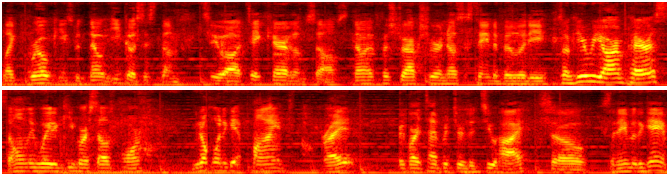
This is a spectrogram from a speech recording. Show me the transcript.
like brokies with no ecosystem to uh, take care of themselves. No infrastructure, no sustainability. So here we are in Paris, the only way to keep ourselves warm. We don't want to get fined, right? If our temperatures are too high. So it's the name of the game.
